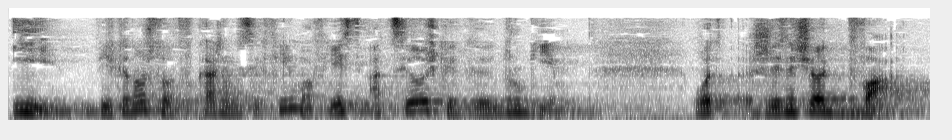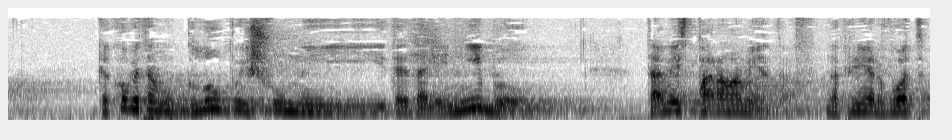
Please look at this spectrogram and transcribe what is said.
И фишка в том, что вот в каждом из этих фильмов есть отсылочки к другим. Вот «Железный человек 2». Какой бы там глупый, шумный и так далее ни был, там есть пара моментов. Например, вот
